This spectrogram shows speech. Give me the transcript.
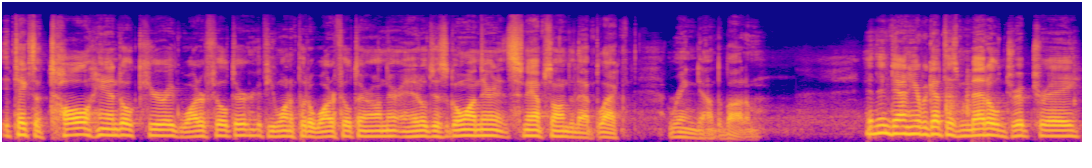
It takes a tall handle Keurig water filter if you want to put a water filter on there and it'll just go on there and it snaps onto that black ring down the bottom. And then down here we got this metal drip tray.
